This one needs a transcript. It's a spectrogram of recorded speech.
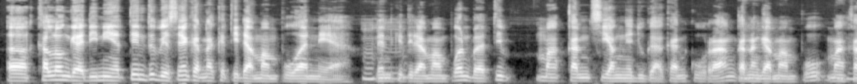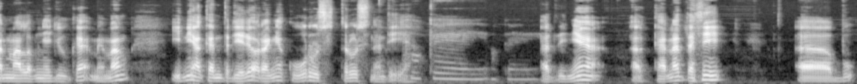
Eh, kalau nggak diniatin tuh biasanya karena ketidakmampuan ya. Dan Mhm. ketidakmampuan berarti makan siangnya juga akan kurang karena nggak Mhm. mampu. Makan malamnya juga memang ini akan terjadi orangnya kurus terus nanti ya. Oke, oke. Artinya eh, karena tadi eh, bu,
